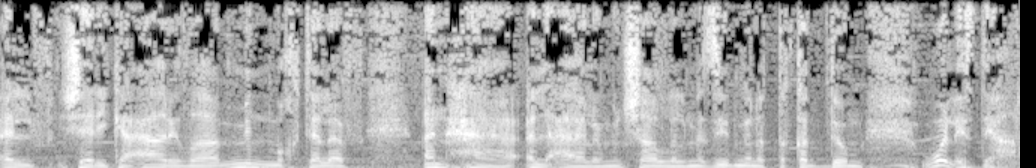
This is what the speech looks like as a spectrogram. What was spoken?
ألف شركة عارضة من مختلف أنحاء العالم. إن شاء الله المزيد من التقدم والازدهار.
